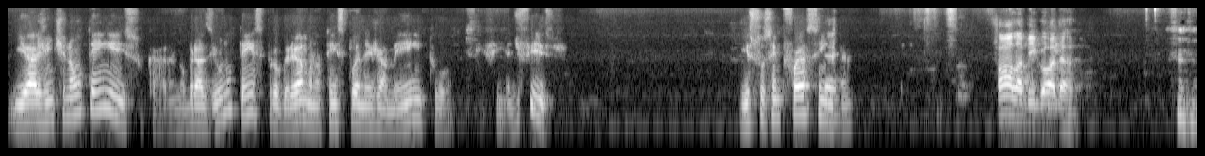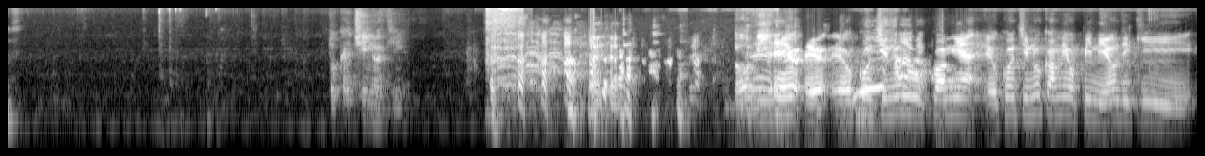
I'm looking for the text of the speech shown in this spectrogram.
E a gente não tem isso, cara. No Brasil não tem esse programa, não tem esse planejamento, enfim, é difícil. Isso sempre foi assim, é. né? Fala, Bigoda. Tô quietinho aqui. eu, eu, eu, continuo com a minha, eu continuo com a minha opinião de que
